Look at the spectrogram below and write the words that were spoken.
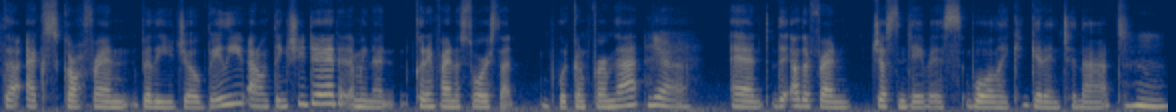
the ex girlfriend Billy Joe Bailey. I don't think she did. I mean, I couldn't find a source that would confirm that. Yeah. And the other friend, Justin Davis, will like get into that. Mm-hmm.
